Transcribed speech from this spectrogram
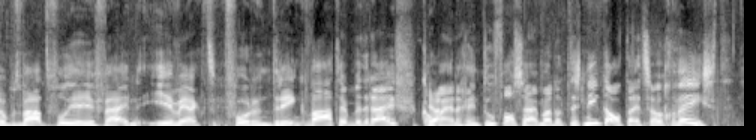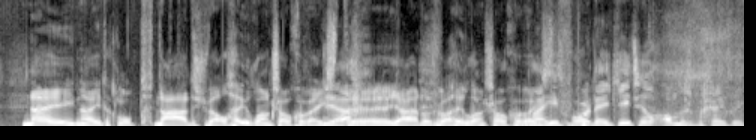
Op het water voel je je fijn. Je werkt voor een drinkwaterbedrijf. Kan Ja. bijna geen toeval zijn, maar dat is niet altijd zo geweest. Nee, nee, dat klopt. Nou, dat is wel heel lang zo geweest. Ja? Ja, ja dat is wel heel lang zo geweest. Maar hiervoor deed je iets heel anders, begreep ik.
